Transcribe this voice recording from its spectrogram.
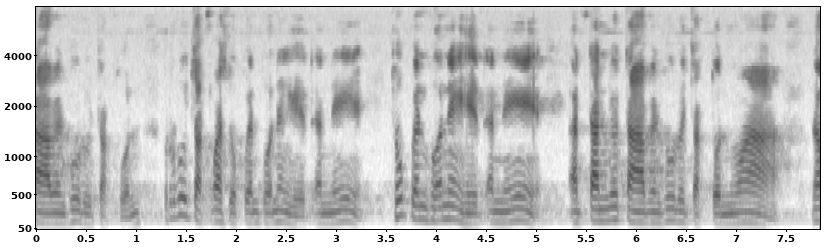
ตาเป็นผู้รู้จักผล รู้จักว่าสุขเป็นผลแห่งเหตุอันนี้ ทุกข์เป็นผลแห่งเหตุอันนี้ อัตตัญญตาเป็นผู้รู้จักตนว่าเรา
